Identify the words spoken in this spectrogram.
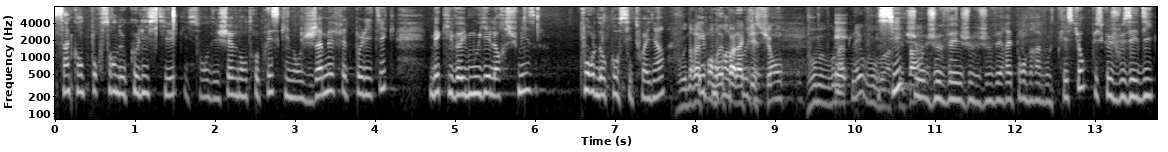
50% de colistiers qui sont des chefs d'entreprise qui n'ont jamais fait de politique, mais qui veuillent mouiller leur chemise pour nos concitoyens. Vous ne répondrez pas à la question, vous vous maintenez ou vous vous Si, pas je, je, vais, je, je, vais répondre à votre question, puisque je vous ai dit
